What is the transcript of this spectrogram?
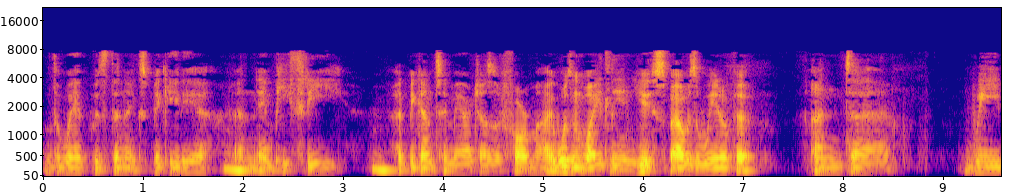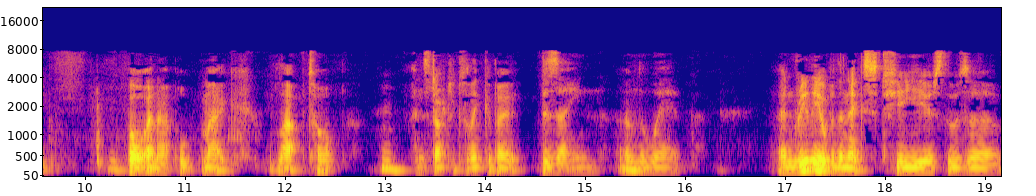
the web was the next big area, mm. and MP3 mm. had begun to emerge as a format. It wasn't widely in use, but I was aware of it, and uh, we bought an Apple Mac laptop mm. and started to think about design and the web. And really, over the next few years, there was a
